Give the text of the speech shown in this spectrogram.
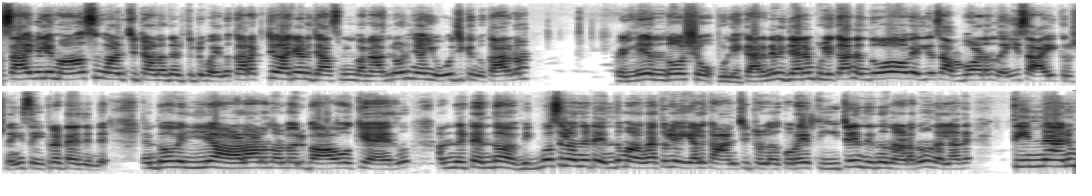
സായി വലിയ മാസ് കാണിച്ചിട്ടാണ് അത് എടുത്തിട്ട് പോയത്. കറക്റ്റ് കാര്യമാണ് ജാസ്മിൻ പറഞ്ഞത്. അതിനോട് ഞാൻ യോജിക്കുന്നു. കാരണം വലിയ എന്തോ ഷോ പുള്ളിക്കാരന്റെ വിചാരം പുള്ളിക്കാരൻ എന്തോ വലിയ സംഭവമാണെന്ന്. ഈ സായി കൃഷ്ണ ഈ സീക്രട്ട് ഏജന്റ് എന്തോ വലിയ ആളാണെന്നുള്ള ഒരു ഭാവമൊക്കെ ആയിരുന്നു. എന്നിട്ട് എന്തോ ബിഗ് ബോസിൽ വന്നിട്ട് എന്ത് മാങ്ങാത്തുള്ളി ഇയാൾ കാണിച്ചിട്ടുള്ളത്? കുറെ തീറ്റയും തിന്ന് നടന്നു എന്നല്ലാതെ തിന്നാനും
